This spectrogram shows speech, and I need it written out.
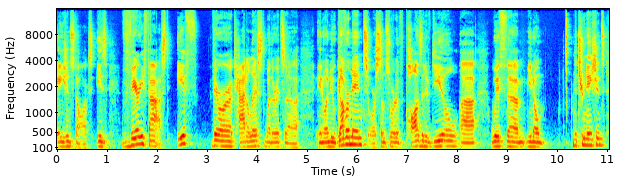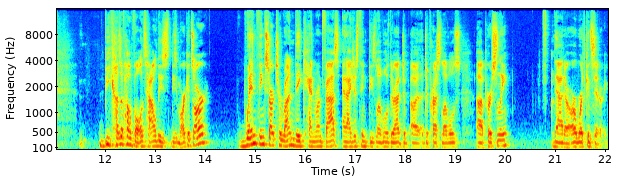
Asian stocks is very fast if there are a catalyst, whether it's a you know a new government or some sort of positive deal uh, with um, you know the two nations. Because of how volatile these these markets are, when things start to run, they can run fast, and I just think these levels they're at de- uh, depressed levels uh, personally that are, are, worth considering.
